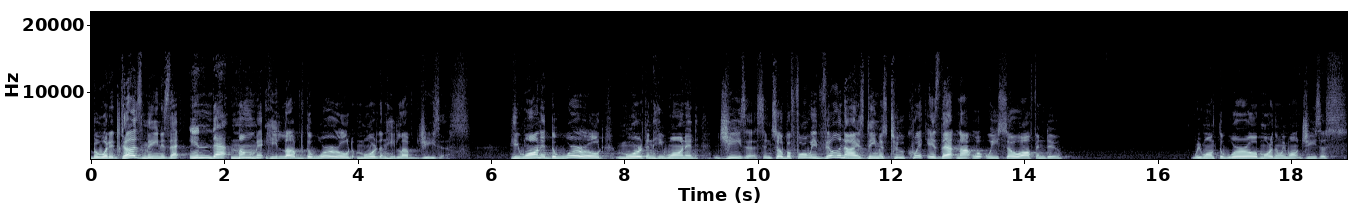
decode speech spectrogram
But what it does mean is that in that moment, he loved the world more than he loved Jesus. He wanted the world more than he wanted Jesus. And so, before we villainize Demas too quick, is that not what we so often do? We want the world more than we want Jesus?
